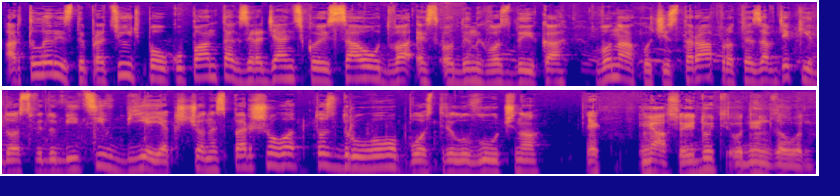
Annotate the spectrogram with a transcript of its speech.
Артилеристи працюють по окупантах з радянської САУ 2С1 «Гвоздика». Вона, хоч і стара, проте завдяки досвіду бійців б'є, якщо не з першого, то з другого пострілу влучно. Як м'ясо йдуть одним за одним.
